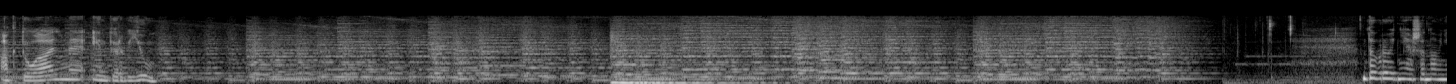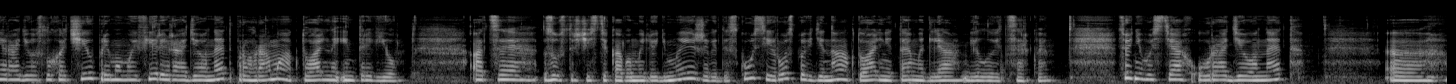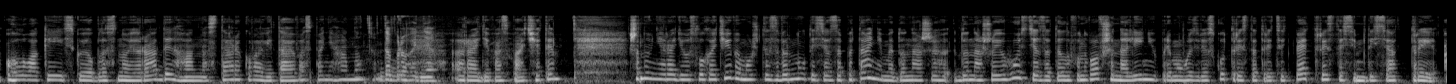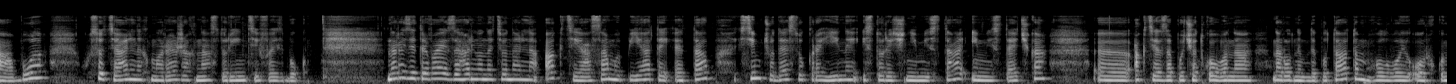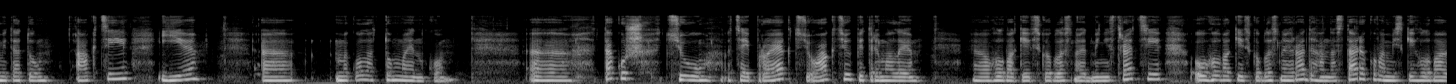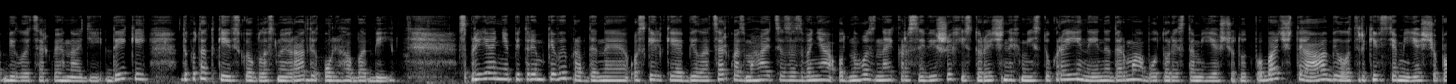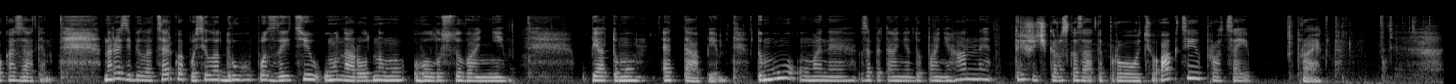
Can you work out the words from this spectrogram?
Актуальне інтерв'ю. Доброго дня, шановні радіослухачі. В прямому ефірі Радіонет, програма Актуальне інтерв'ю. А це зустрічі з цікавими людьми, живі дискусії, розповіді на актуальні теми для Білої церкви. Сьогодні в гостях у Радіонет голова Київської обласної ради Ганна Старикова. Вітаю вас, пані Ганно. Доброго дня. Раді вас бачити. Шановні радіослухачі, ви можете звернутися з запитаннями до, наших, до нашої гості, зателефонувавши на лінію прямого зв'язку 335 373 або у соціальних мережах на сторінці Facebook. Наразі триває загальнонаціональна акція, а саме п'ятий етап Сім чудес України, історичні міста і містечка. Е, Акція започаткована народним депутатом, головою оргкомітету акції є е, Микола Томенко. Е, Також цю, цей проект, цю акцію підтримали голова Київської обласної адміністрації, голова Київської обласної ради Ганна Старикова, міський голова Білої церкви Гнадій Дикий, депутат Київської обласної ради Ольга Бабій. Сприяння підтримки виправдане, оскільки Біла церква змагається за звання одного з найкрасивіших історичних міст України. І не дарма, бо туристам є що тут побачити, а білоцерківцям є що показати. Наразі Біла церква посіла другу позицію у народному голосуванні у п'ятому етапі. Тому у мене запитання до пані Ганни трішечки розказати про цю акцію, про цей проект.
